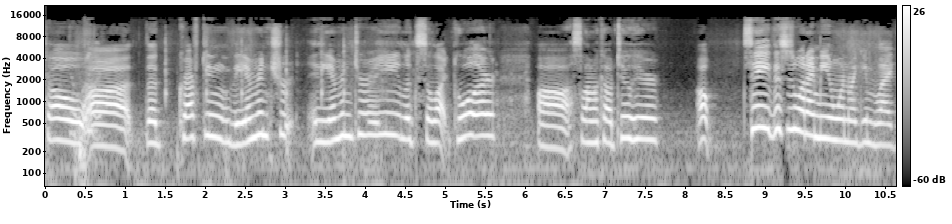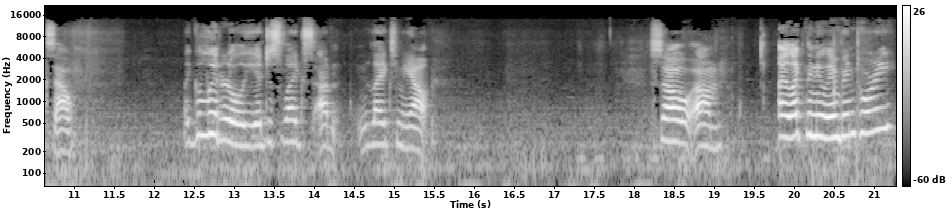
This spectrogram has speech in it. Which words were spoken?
so uh, the crafting, the inventory, the inventory looks a lot cooler. Uh, Slamacow 2 here. Oh, see, this is what I mean when my game lags out. Like literally, it just lags out, lags me out. So um, I like the new inventory,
